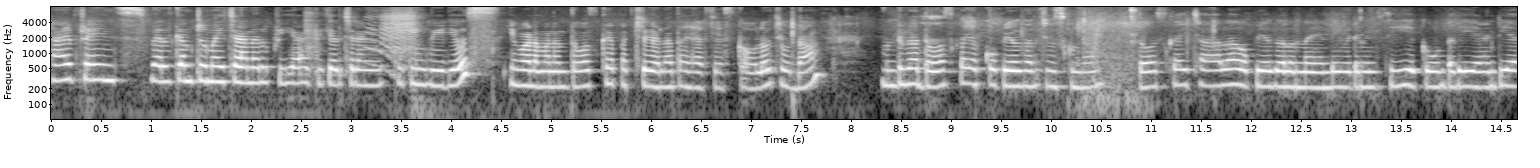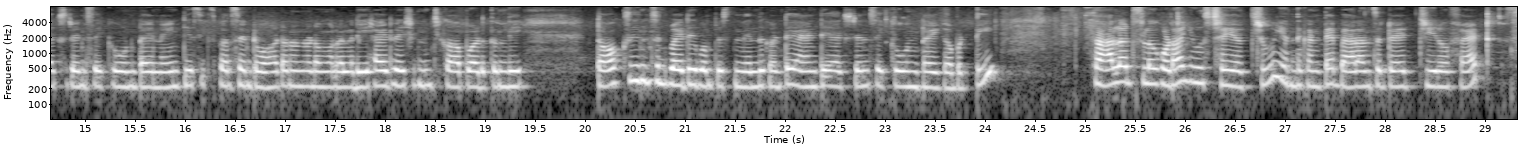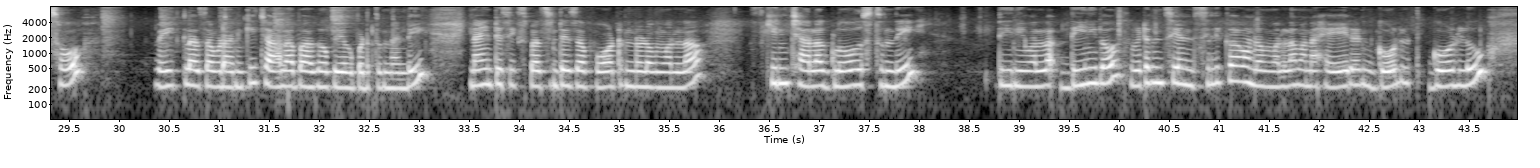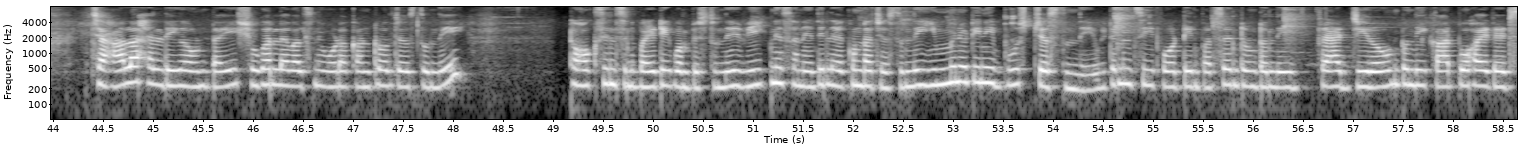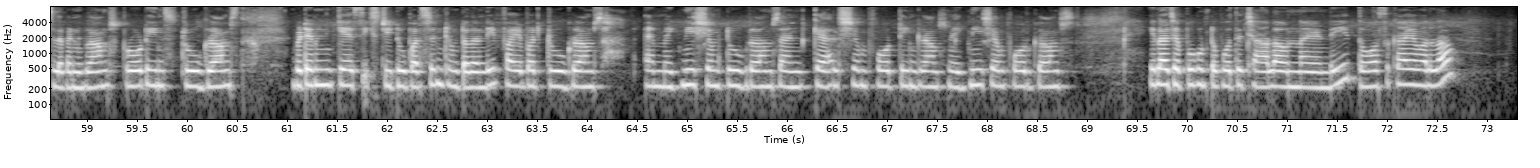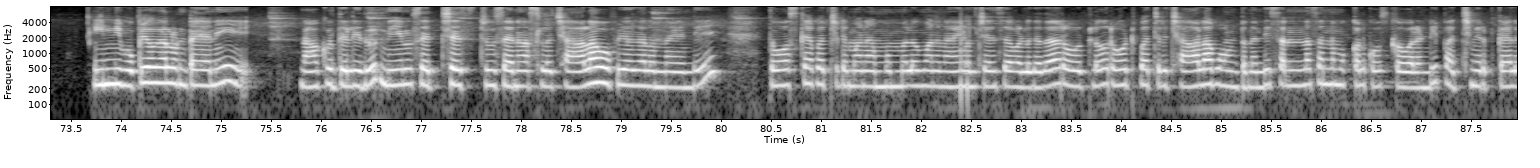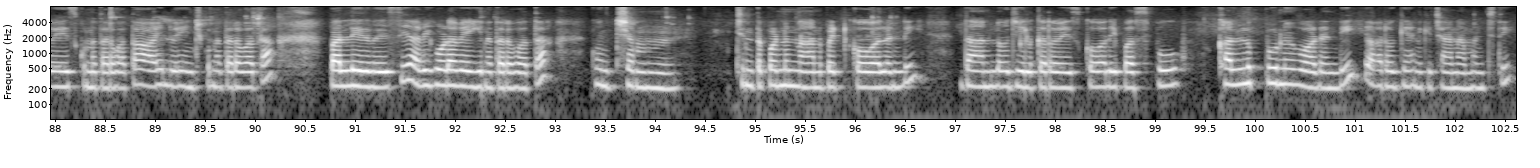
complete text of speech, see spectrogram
Hi friends welcome to my channel Priya agriculture and cooking videos ఇవాళ మనం దోసకాయ పచ్చడి ఎలా తయారు చేసుకోవాలో చూద్దాం. ముందుగా దోసకాయ యొక్క ఉపయోగాలు చూసుకుందాం. దోసకాయ చాలా ఉపయోగాలు ఉన్నాయండి. విటమిన్ సి ఎక్కువ ఉంటుంది యాంటీ ఆక్సిడెంట్స్ ఎక్కువ ఉంటాయి నైంటీ సిక్స్ పర్సెంట్ వాటర్ ఉండడం వల్ల డిహైడ్రేషన్ నుంచి కాపాడుతుంది టాక్సిన్స్ బయటకు పంపిస్తుంది. ఎందుకంటే యాంటీ ఆక్సిడెంట్స్ ఎక్కువ ఉంటాయి కాబట్టి సాలడ్స్లో కూడా యూస్ చేయొచ్చు. ఎందుకంటే balanced diet zero fat. So weight loss అవ్వడానికి చాలా బాగా ఉపయోగపడుతుందండి. Ninety six percentage of water ఉండడం వల్ల స్కిన్ చాలా గ్లో వస్తుంది. దీనివల్ల దీనిలో విటమిన్ సి అండ్ సిలికా ఉండడం వల్ల మన హెయిర్ అండ్ గోల్డ్ గోల్డ్లు చాలా హెల్తీగా ఉంటాయి. షుగర్ లెవెల్స్ని కూడా కంట్రోల్ చేస్తుంది. టాక్సిన్స్ని బయటికి పంపిస్తుంది వీక్నెస్ అనేది లేకుండా చేస్తుంది ఇమ్యూనిటీని బూస్ట్ చేస్తుంది. విటమిన్ సి ఫోర్టీన్ పర్సెంట్ ఉంటుంది ఫ్యాట్ జీరో ఉంటుంది carbohydrates eleven grams proteins two grams vitamin K sixty two percent ఉంటుందండి. Fibre two grams magnesium two grams and calcium fourteen grams magnesium four grams ఇలా చెప్పుకుంటూ పోతే చాలా ఉన్నాయండి. దోసకాయ వల్ల ఇన్ని ఉపయోగాలు ఉంటాయని నాకు తెలీదు. నేను సెర్చ్ చేసి చూశాను. అసలు చాలా ఉపయోగాలు ఉన్నాయండి దోసకాయ పచ్చడి మన అమ్మమ్మలు మన నాయనలు చేసేవాళ్ళు కదా రోట్లో. రోటి పచ్చడి చాలా బాగుంటుందండి. సన్న సన్న ముక్కలు కోసుకోవాలండి. పచ్చిమిరపకాయలు వేసుకున్న తర్వాత ఆయిల్ వేయించుకున్న తర్వాత పల్లీలు వేసి అవి కూడా వేగిన తర్వాత కొంచెం చింతపండు నానబెట్టుకోవాలండి దానిలో జీలకర్ర వేసుకోవాలి పసుపు. కల్లుప్పును వాడండి. ఆరోగ్యానికి చాలా మంచిది.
